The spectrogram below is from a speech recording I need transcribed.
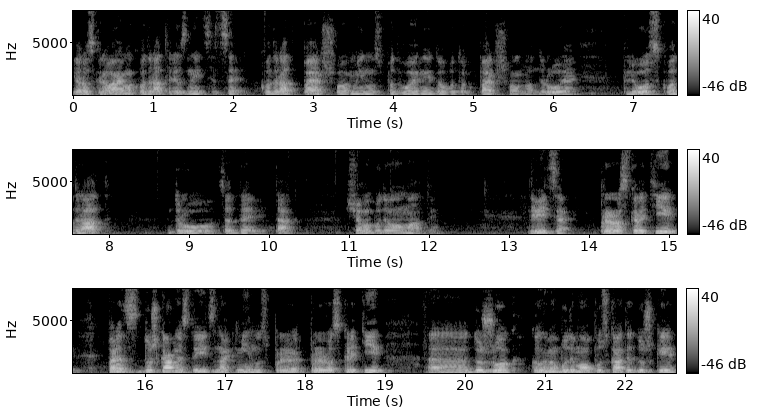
і розкриваємо квадрат різниці. Це квадрат першого мінус подвоєний добуток першого на друге, плюс квадрат другого. Це 9. Так? Що ми будемо мати? Дивіться, при розкритті перед дужками стоїть знак мінус. При, при розкритті е, дужок, коли ми будемо опускати дужки,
